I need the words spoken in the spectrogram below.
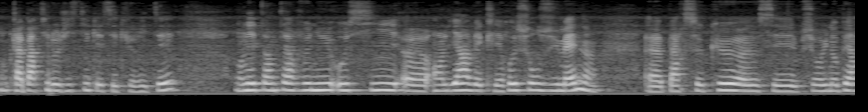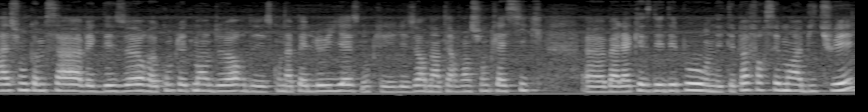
Donc la partie logistique et sécurité. On est intervenu aussi euh, en lien avec les ressources humaines euh, parce que euh, c'est sur une opération comme ça, avec des heures complètement en dehors de ce qu'on appelle l'EIS, donc les, heures d'intervention classiques, bah, la caisse des dépôts, on n'était pas forcément habitué,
